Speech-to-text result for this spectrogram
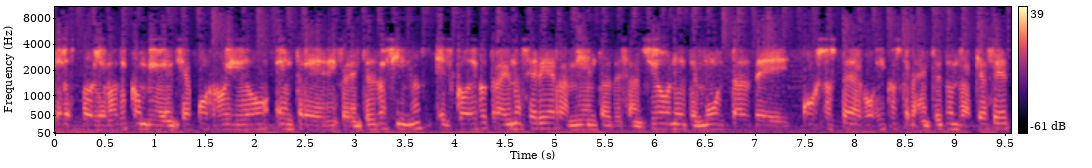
de los problemas de convivencia por ruido entre diferentes vecinos, el código trae una serie de herramientas, de sanciones, de multas, de cursos pedagógicos que la gente tendrá que hacer,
